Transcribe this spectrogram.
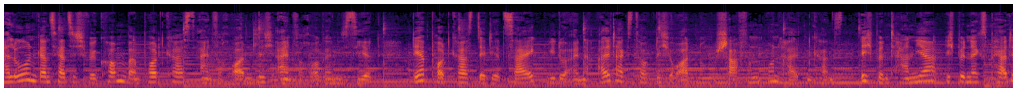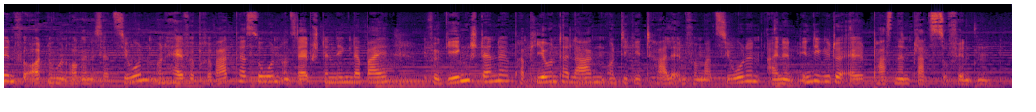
Hallo und ganz herzlich willkommen beim Podcast Einfach ordentlich, einfach organisiert. Der Podcast, der dir zeigt, wie du eine alltagstaugliche Ordnung schaffen und halten kannst. Ich bin Tanja, ich bin Expertin für Ordnung und Organisation und helfe Privatpersonen und Selbstständigen dabei, für Gegenstände, Papierunterlagen und digitale Informationen einen individuell passenden Platz zu finden.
